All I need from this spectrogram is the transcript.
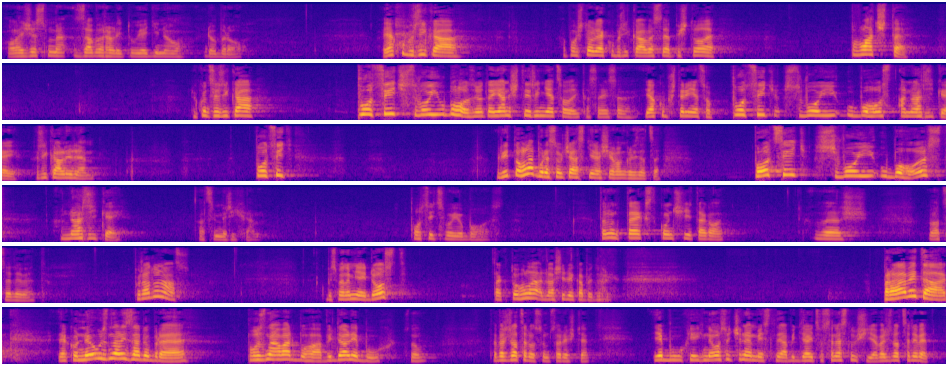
ale že jsme zavrhli tu jedinou dobrou. Jakub říká, a poštol Jakub říká ve své pištole, plačte. Dokonce říká, pocit svoji ubohost. To je Jan 4 něco, teďka se nejsem. Jakub 4 něco. Pocit svoji ubohost a naříkej, říká lidem. Pocit. Kdy tohle bude součástí naší evangelizace? Pocit svoji ubohost a naříkej nad svým říchem. Pocit svoji ubohost. Ten text končí takhle. Verš 29. Pořád do nás. Kdybychom neměli dost, tak tohle a další dvě kapitoly. Právě tak, jako neuznali za dobré poznávat Boha, vydal je Bůh, znovu, to je verš 28, sorry ještě, je Bůh jejich neosvědčené mysli, aby dělali, co se nesluší. A verš 29.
